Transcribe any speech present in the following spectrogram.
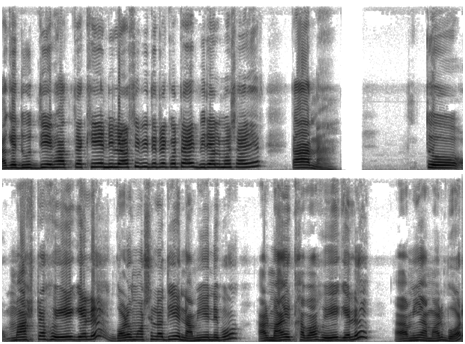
আগে দুধ দিয়ে ভাতটা খেয়ে নিলে অসুবিধাটা কোথায় বিড়াল মশাইয়ের? তা না। তো মাছটা হয়ে গেলে গরম মশলা দিয়ে নামিয়ে নেব আর মায়ের খাওয়া হয়ে গেলে আমি আমার বর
